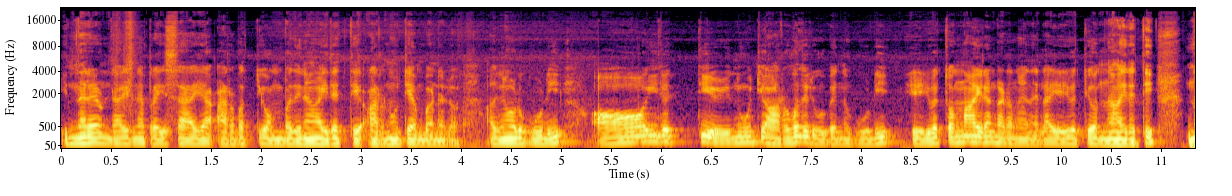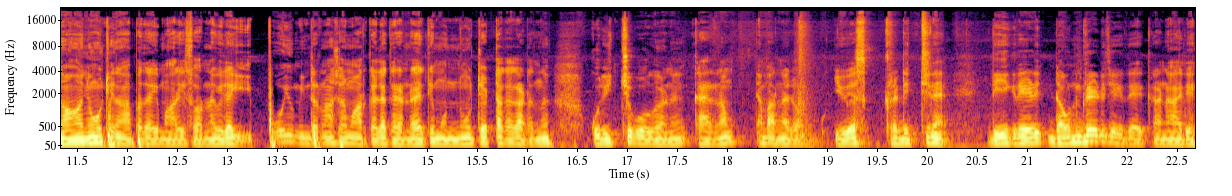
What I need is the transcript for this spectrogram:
ഇന്നലെ ഉണ്ടായിരുന്ന പ്രൈസായ അറുപത്തി ഒമ്പതിനായിരത്തി അറുന്നൂറ്റി അമ്പതുണ്ടല്ലോ അതിനോടുകൂടി ആയിരത്തി എഴുന്നൂറ്റി അറുപത് രൂപ എന്ന് കൂടി എഴുപത്തൊന്നായിരം കടന്നു എന്നല്ല എഴുപത്തി ഒന്നായിരത്തി നാനൂറ്റി നാൽപ്പതായി മാറി. സ്വർണവില ഇപ്പോഴും ഇന്റർനാഷണൽ മാർക്കറ്റിലൊക്കെ രണ്ടായിരത്തി മുന്നൂറ്റെട്ടൊക്കെ കടന്ന് കുതിച്ചു പോവുകയാണ്. കാരണം ഞാൻ പറഞ്ഞല്ലോ യു എസ് ക്രെഡിറ്റിനെ ഡീഗ്രേഡ് ഡൗൺഗ്രേഡ് ചെയ്തേക്കാണ് ആര്?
